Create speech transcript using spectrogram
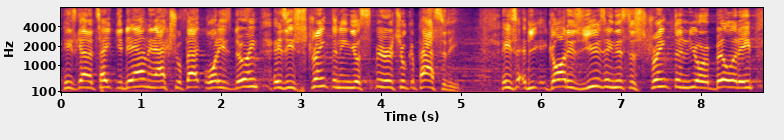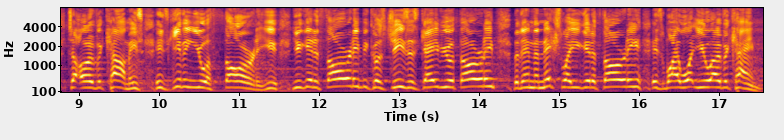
he's going to take you down, in actual fact, what he's doing is he's strengthening your spiritual capacity. He's, God is using this to strengthen your ability to overcome. He's, he's giving you authority. You, you get authority because Jesus gave you authority, but then the next way you get authority is by what you overcame.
